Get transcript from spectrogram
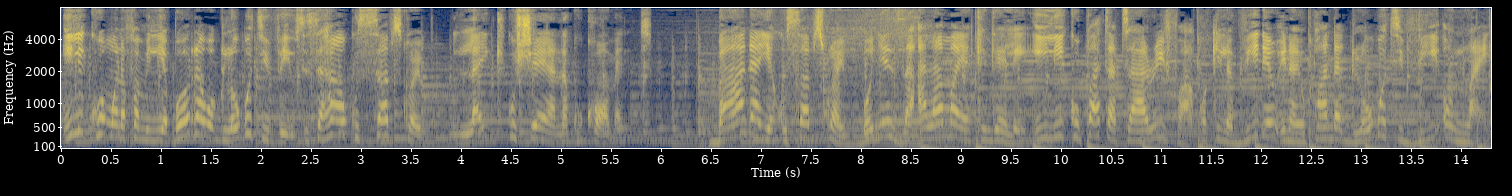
Ili kuwa mwanafamilia bora wa Global TV, usisahau kusubscribe, like, kushare na kucomment. Baada ya kusubscribe, bonyeza alama ya kengele ili kupata taarifa kwa kila video inayopanda Global TV Online.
